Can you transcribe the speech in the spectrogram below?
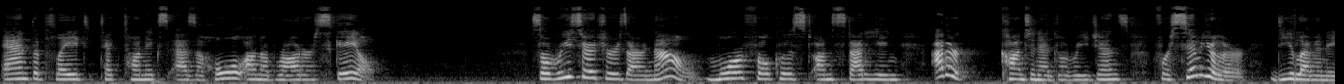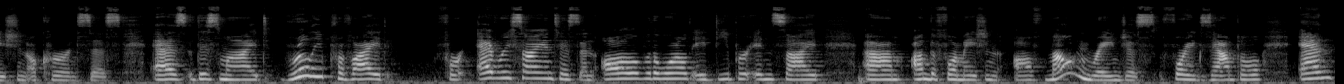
and the plate tectonics as a whole on a broader scale. So researchers are now more focused on studying other continental regions for similar delamination occurrences, as this might really provide for every scientist and all over the world a deeper insight um, on the formation of mountain ranges, for example, and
